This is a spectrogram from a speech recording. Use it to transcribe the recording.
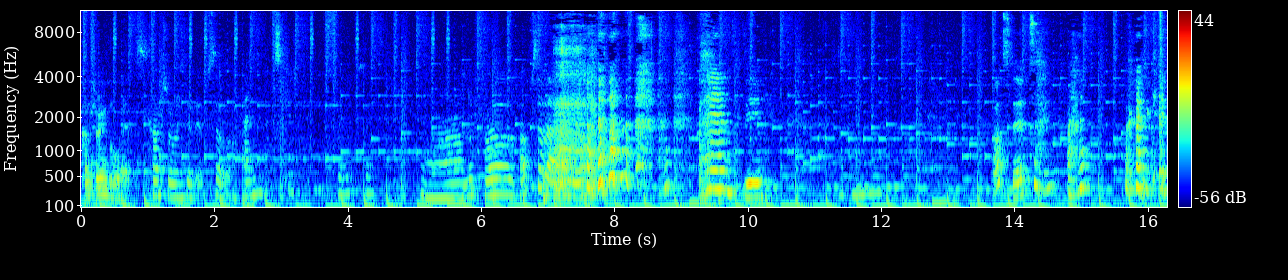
Contouring the lips. contouring the lips. So I'm Wonderful, Upsala. and the what's that? okay.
